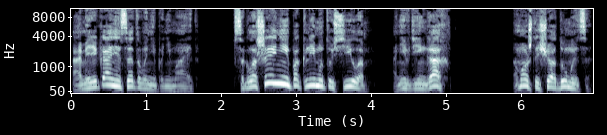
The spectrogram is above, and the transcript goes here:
а американец этого не понимает. В соглашении по климату сила, а не в деньгах. А может, еще одумается.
